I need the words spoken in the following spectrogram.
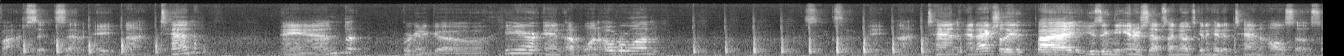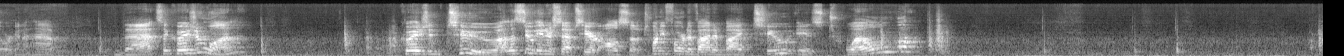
5, 6, 7, 8, 9, 10. And we're going to go here and up 1 over 1. 6, 7, 8, 9, 10. And actually, by using the intercepts, I know it's going to hit a 10 also. So we're going to have that's equation 1. Equation 2, uh, let's do intercepts here also. 24 divided by 2 is 12. Uh,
